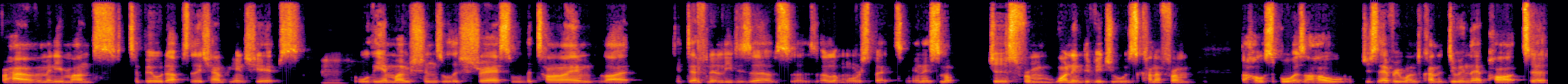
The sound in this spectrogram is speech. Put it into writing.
for however many months to build up to the championships. Mm. All the emotions, all the stress, all the time. Like it definitely deserves a lot more respect, and it's not just from one individual. It's kind of from the whole sport as a whole. Just everyone's kind of doing their part to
